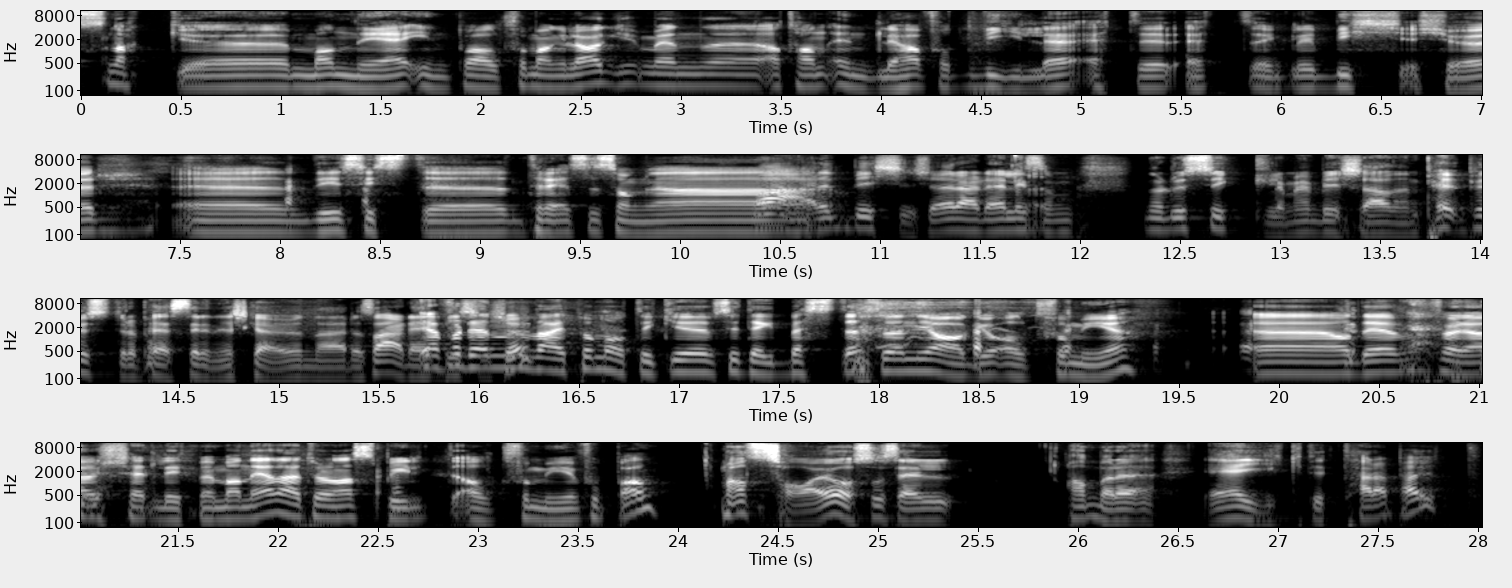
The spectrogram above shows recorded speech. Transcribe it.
snakke Mané inn på altfor mange lag, men eh, at han endelig har fått hvile etter et egentlig bikkjekjør eh, de siste tre sesongene Hva er et bikkjekjør? Er det liksom når du sykler med bikkja, den puster og peser inn i skauen der, så er det Ja, for den bikkjekjør? veit på en måte ikke sitt eget beste, så den jager jo altfor mye. Eh, og det føler jeg har skjedd litt med Mané. Da. Jeg tror han har spilt altfor mye fotball. Men han sa jo også selv Han bare 'Jeg gikk til terapeut'.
